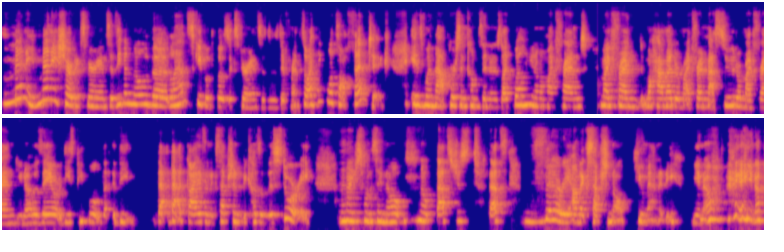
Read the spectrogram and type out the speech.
many, many shared experiences, even though the landscape of those experiences is different. So I think what's authentic is when that person comes in and is like, well, you know, my friend, my friend Mohammed or my friend Masood or my friend, you know, Jose or these people, the, that that guy is an exception because of this story. And then i just want to say no no that's just that's very unexceptional humanity you know? You know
